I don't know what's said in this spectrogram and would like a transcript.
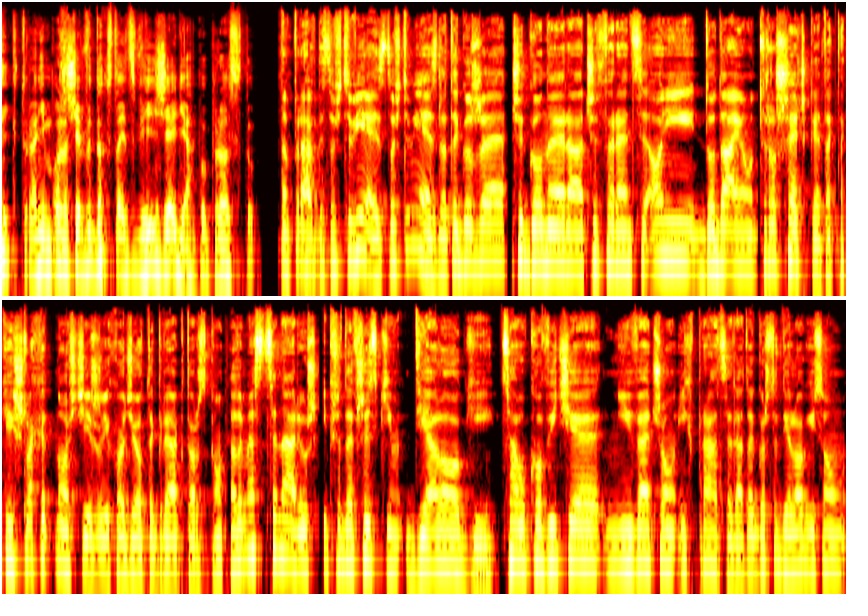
i która nie może się wydostać z więzienia po prostu. Naprawdę, coś w tym jest, coś w tym jest, dlatego że czy Gonera, czy Ferency, oni dodają troszeczkę tak, takiej szlachetności, jeżeli chodzi o tę grę aktorską. Natomiast scenariusz i przede wszystkim dialogi całkowicie niweczą ich pracę, dlatego że te dialogi są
